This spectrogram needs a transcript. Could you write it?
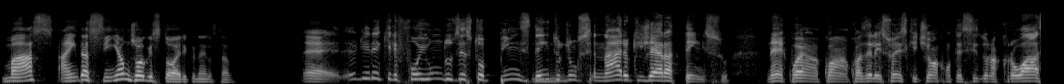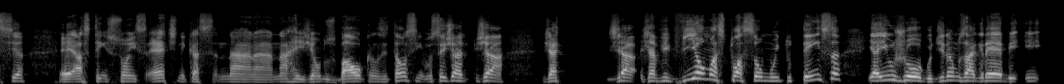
mas ainda assim é um jogo histórico, né, Gustavo? É, eu diria que ele foi um dos estopins dentro uhum. de um cenário que já era tenso, né? Com, a, com, a, com as eleições que tinham acontecido na Croácia, é, as tensões étnicas na, na, na, região dos Balcãs. Então, assim, você já, já, já já, já vivia uma situação muito tensa, e aí o jogo, Dinamo Zagreb e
